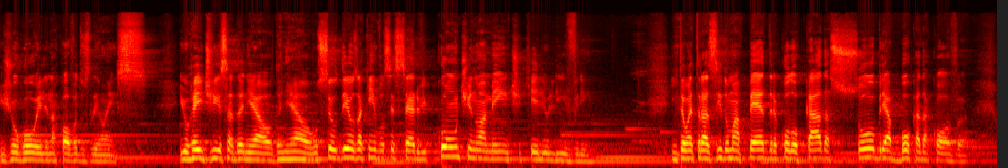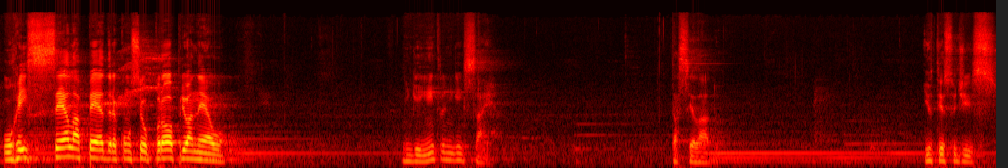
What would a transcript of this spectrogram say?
e jogou ele na cova dos leões. E o rei disse a Daniel: Daniel, o seu Deus a quem você serve continuamente, que ele o livre. Então é trazida uma pedra colocada sobre a boca da cova. O rei sela a pedra com seu próprio anel. Ninguém entra, ninguém sai. Está selado. E o texto diz,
